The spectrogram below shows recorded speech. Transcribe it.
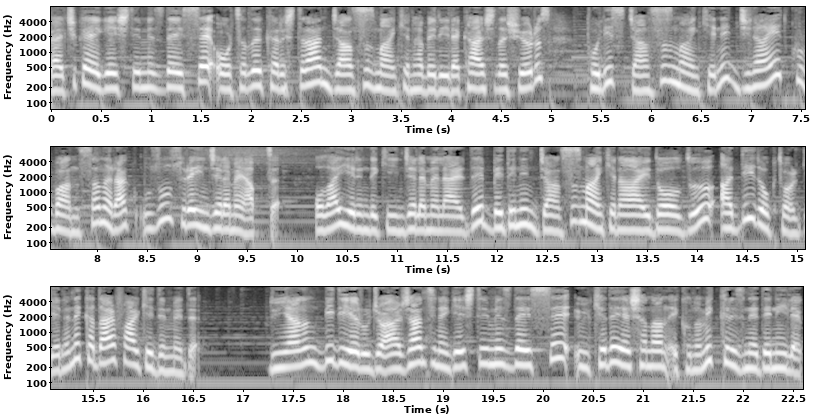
Belçika'ya geçtiğimizde ise ortalığı karıştıran cansız manken haberiyle karşılaşıyoruz. Polis cansız mankeni cinayet kurbanı sanarak uzun süre inceleme yaptı. Olay yerindeki incelemelerde bedenin cansız mankene ait olduğu adli doktor gelene kadar fark edilmedi. Dünyanın bir diğer ucu Arjantin'e geçtiğimizde ise ülkede yaşanan ekonomik kriz nedeniyle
